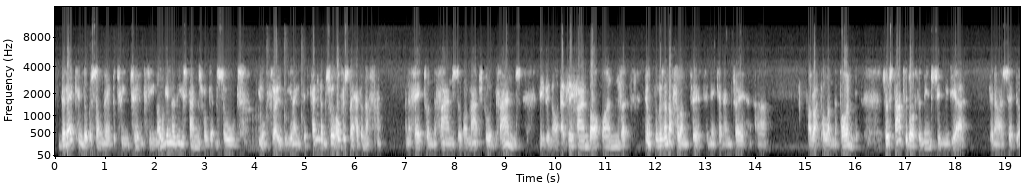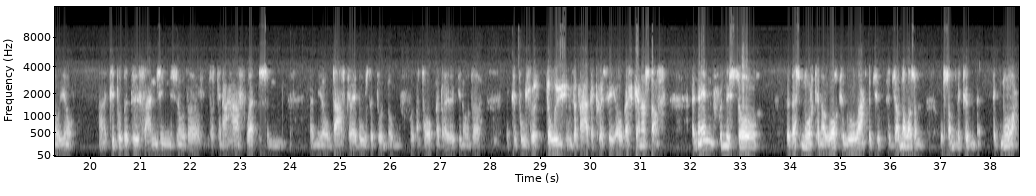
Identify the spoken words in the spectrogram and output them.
They reckoned it was somewhere between two and three million of these things were getting sold, you know, throughout the United Kingdom. So obviously had an, an effect on the fans that were match going fans. Maybe not every fan bought one, but you know, there was enough of them to, to make an entry, uh, a ripple in the pond. So it started off the mainstream media kind of said, oh, you know, uh, people that do fanzines, you know, they're, they're kind of half wits and, and, you know, daft rebels that don't know what they're talking about, you know, they're, they're people with delusions of adequacy, all this kind of stuff. And then when they saw that this more kind of rock and roll attitude to journalism was something they couldn't ignore,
